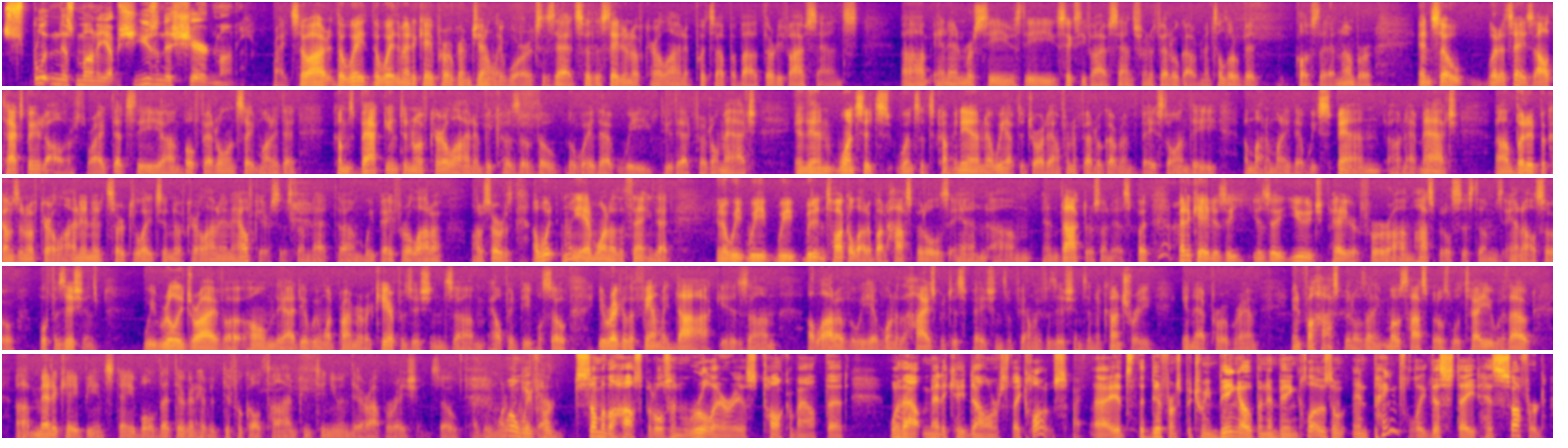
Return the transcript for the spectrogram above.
splitting this money up, using this shared money. Right. So our, the way the way the Medicaid program generally works is that so the state of North Carolina puts up about thirty five cents um, and then receives the 65 cents from the federal government. It's a little bit close to that number. And so what it says all taxpayer dollars, right? That's the um, both federal and state money that comes back into North Carolina because of the, the way that we do that federal match. And then once it's once it's coming in, now we have to draw down from the federal government based on the amount of money that we spend on that match. Um, but it becomes in North Carolina and it circulates in North Carolina in the healthcare system that um, we pay for a lot of a lot of services. I would, let me add one other thing that you know, we, we, we, we didn't talk a lot about hospitals and um, and doctors on this, but yeah. Medicaid is a is a huge payer for um, hospital systems and also for physicians. We really drive uh, home the idea we want primary care physicians um, helping people. So your regular family doc is um, a lot of we have one of the highest participations of family physicians in the country in that program. And for hospitals, I think most hospitals will tell you without uh, Medicaid being stable that they're going to have a difficult time continuing their operation. So I didn't want well, we've that. heard some of the hospitals in rural areas talk about that. Without Medicaid dollars, they close. Right. Uh, it's the difference between being open and being closed. And painfully, this state has suffered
